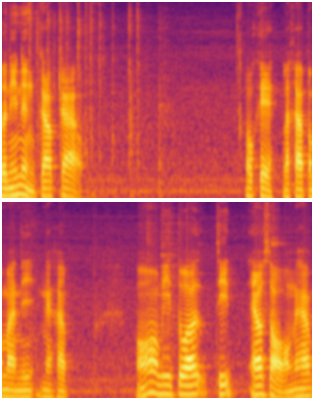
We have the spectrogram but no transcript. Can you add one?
ตัวนี้หนึ่งเก้าเก้าโอเค ราคาประมาณนี้นะครับ อ๋อ มีตัวที่ L2 นะครับ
